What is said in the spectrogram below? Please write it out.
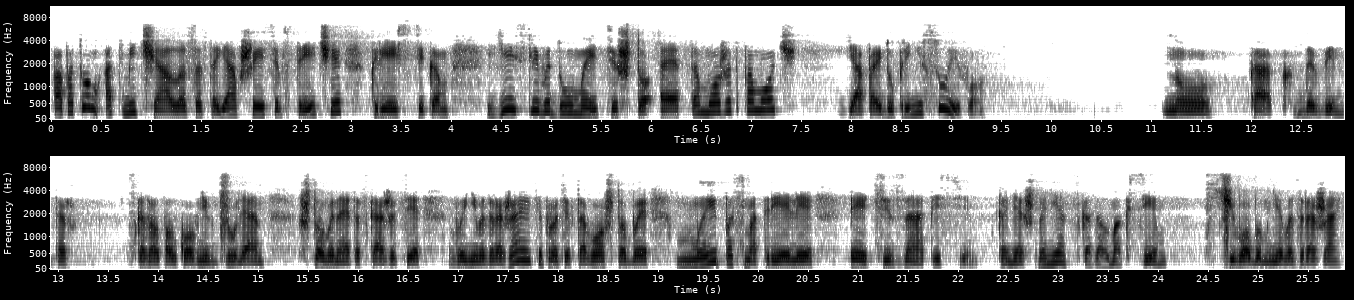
а потом отмечала состоявшиеся встречи крестиком. «Если вы думаете, что это может помочь, я пойду принесу его». «Ну, как, Де — сказал полковник Джулиан. «Что вы на это скажете? Вы не возражаете против того, чтобы мы посмотрели эти записи?» «Конечно нет», — сказал Максим. «С чего бы мне возражать?»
